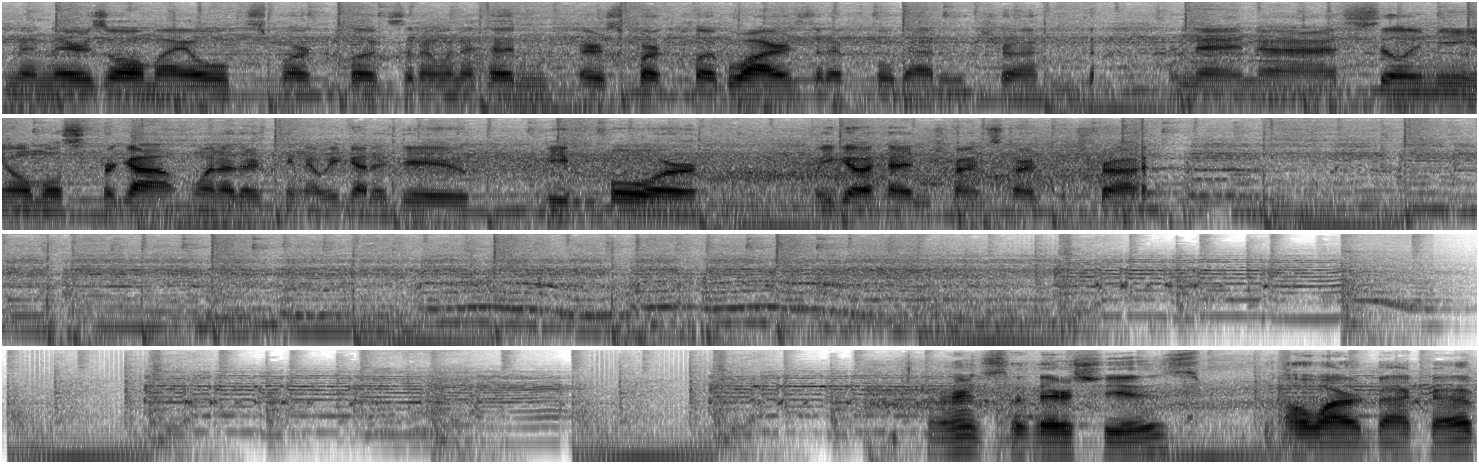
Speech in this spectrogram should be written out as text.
And then there's all my old spark plugs that I went ahead and, or spark plug wires that I pulled out of the truck. And then, uh, silly me, almost forgot one other thing that we got to do before we go ahead and try and start the truck. Alright, so there she is, all wired back up,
